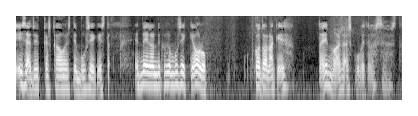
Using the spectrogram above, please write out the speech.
isä tykkäsi kauheasti musiikista. Et meillä on niin se musiikki ollut kotonakin, mutta en mä osaisi kuvitella sellaista.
